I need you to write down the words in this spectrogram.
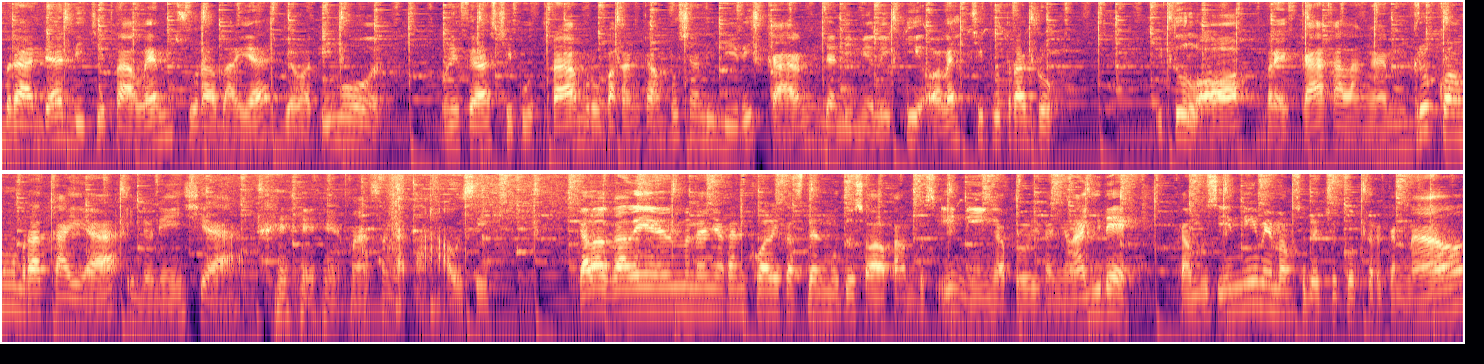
berada di Citralen, Surabaya, Jawa Timur. Universitas Ciputra merupakan kampus yang didirikan dan dimiliki oleh Ciputra Group. Itu loh, mereka kalangan grup konglomerat kaya Indonesia. Masa nggak tahu sih? Kalau kalian menanyakan kualitas dan mutu soal kampus ini, nggak perlu ditanya lagi deh. Kampus ini memang sudah cukup terkenal,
